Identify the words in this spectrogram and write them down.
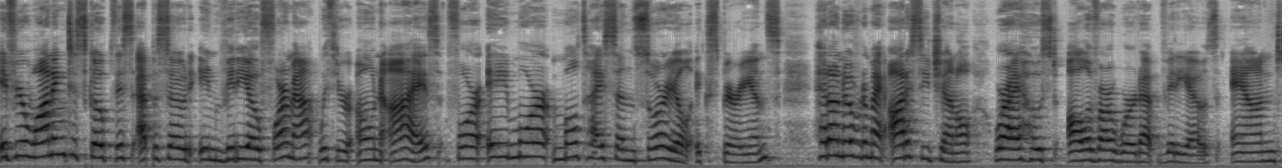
If you're wanting to scope this episode in video format with your own eyes for a more multisensorial experience, head on over to my Odysee channel where I host all of our Word Up videos and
